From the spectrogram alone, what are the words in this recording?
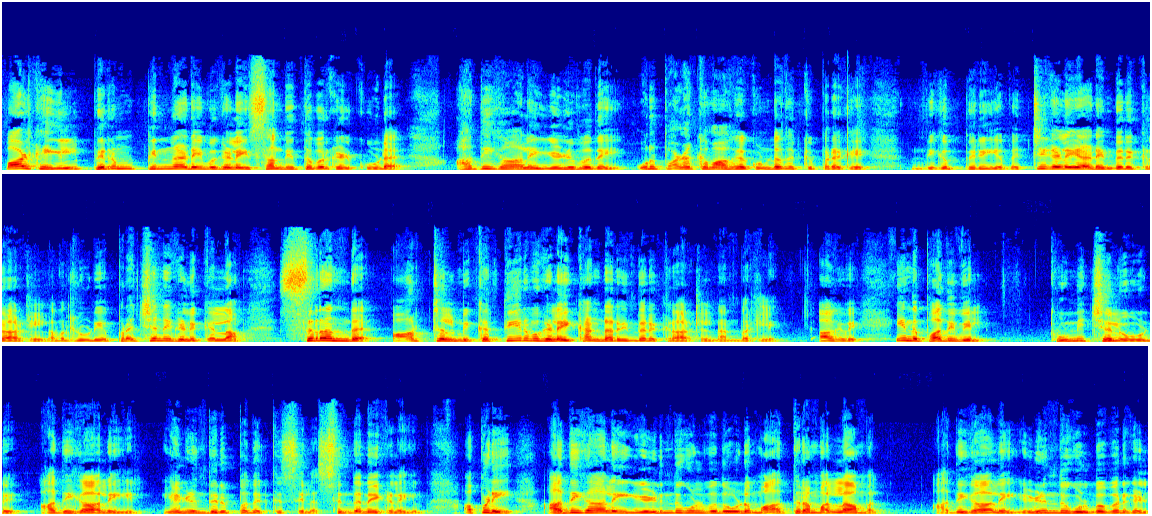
வாழ்க்கையில் பெரும் பின்னடைவுகளை சந்தித்தவர்கள் கூட அதிகாலை எழுவதை ஒரு பழக்கமாக கொண்டதற்கு பிறகு மிகப்பெரிய வெற்றிகளை அடைந்திருக்கிறார்கள். அவர்களுடைய பிரச்சனைகளுக்கெல்லாம் சிறந்த ஆற்றல் மிக்க தீர்வுகளை கண்டறிந்திருக்கிறார்கள் நண்பர்களே. ஆகவே இந்த பதிவில் துணிச்சலோடு அதிகாலையில் எழுந்திருப்பதற்கு சில சிந்தனைகளையும் அப்படி அதிகாலை எழுந்து கொள்வதோடு மாத்திரம் அல்லாமல் அதிகாலை எழுந்து கொள்பவர்கள்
